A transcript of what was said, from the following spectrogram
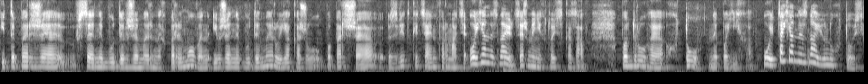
і тепер же все не буде вже мирних перемовин і вже не буде миру. Я кажу: по-перше, звідки ця інформація? Ой, я не знаю, це ж мені хтось сказав. По-друге, хто не поїхав? Ой, та я не знаю, ну хтось.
